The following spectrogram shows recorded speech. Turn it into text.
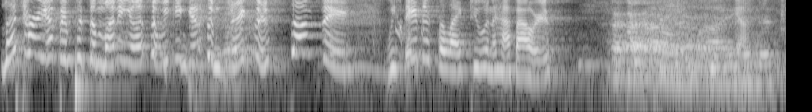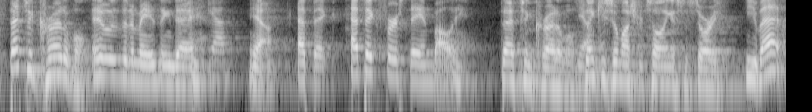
Let's hurry up and put some money on so we can get some drinks or something. We stayed there for like two and a half hours. Oh yeah. That's incredible. It was an amazing day. Yeah. Yeah. Epic. Epic first day in Bali. That's incredible. Yeah. Thank you so much for telling us the story. You bet.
